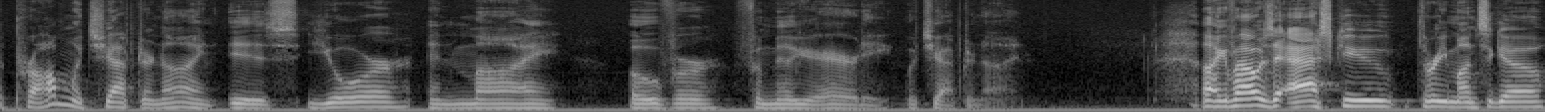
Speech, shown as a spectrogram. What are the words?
The problem with chapter 9 is your and my over familiarity with chapter 9. Like if I was to ask you three months ago,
